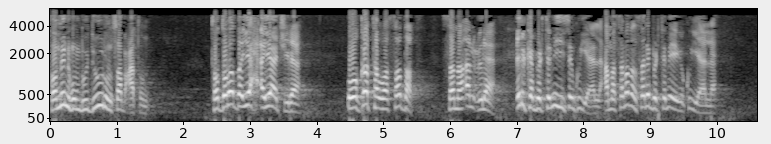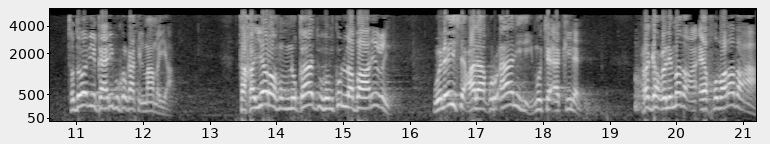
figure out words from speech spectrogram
Fa minhum buduurun sabcatun. Toddoba dayax ayaa jira oo qad tawasadat samaa alculaa cirka bertamihiisan ku yaalla ama samadan sare bertamaheega ku yaalla. Toddobadii qaari buu kolkaa tilmaamaya takhayarahum nuqaaduhum kula baaricin walaysa calaa qur'aanihi muta'akilan ragga culimada ah ee khubarada ah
